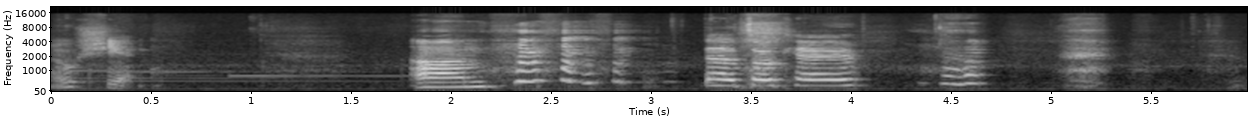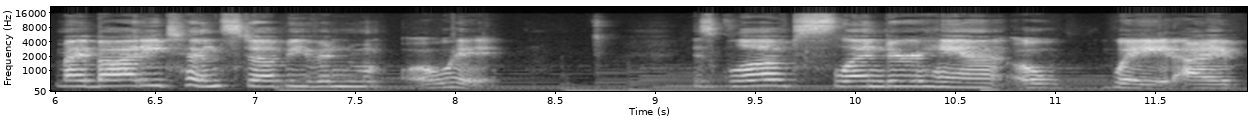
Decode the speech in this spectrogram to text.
Oh shit. Um That's okay. my body tensed up even mo- oh wait. His gloved slender hand oh wait, I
